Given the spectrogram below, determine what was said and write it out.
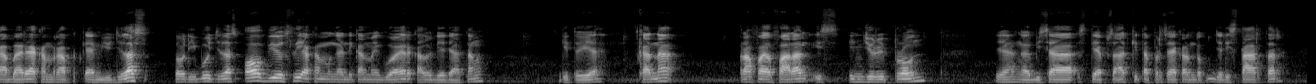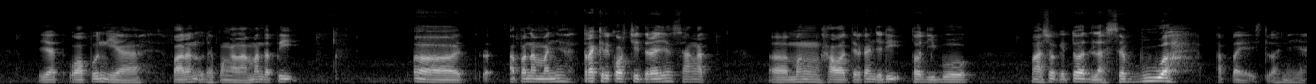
kabarnya akan merapat ke MU. Jelas Todibo jelas obviously akan menggantikan Maguire kalau dia datang gitu ya. Karena Rafael Varane is injury prone ya nggak bisa setiap saat kita percayakan untuk jadi starter ya walaupun ya Varane udah pengalaman tapi uh, apa namanya track record cederanya sangat uh, mengkhawatirkan jadi Todibo masuk itu adalah sebuah apa ya istilahnya ya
